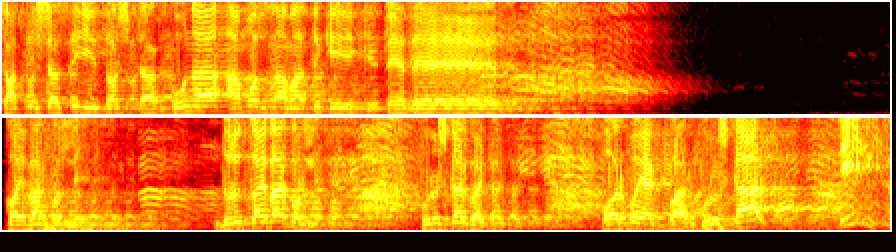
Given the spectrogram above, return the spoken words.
সাথে সাথে দশটা গুণা আমল নামা থেকে কেটে দেন। কয়বার পড়লে? দূরত কয়বার পড়লে? পুরস্কার কয়টা? পর্ব একবার। পুরস্কার তিনটা।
